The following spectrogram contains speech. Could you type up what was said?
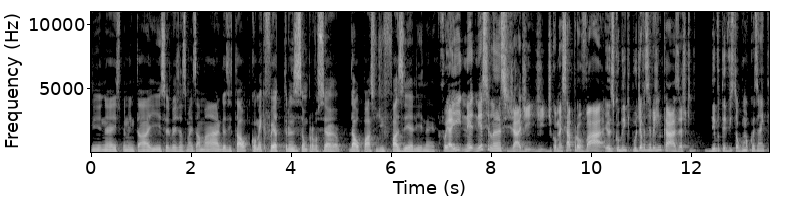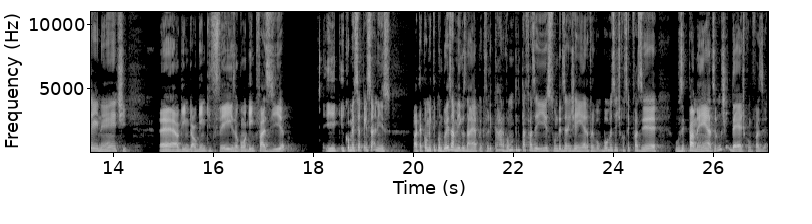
e, né, experimentar aí cervejas mais amargas e tal. Como é que foi a transição pra você dar o passo de fazer ali, né? Foi aí, ne- nesse lance já de, de, de começar a provar, eu descobri que podia fazer cerveja em casa. Acho que devo ter visto alguma coisa na internet. É, alguém, alguém que fez, algum, alguém que fazia. E, e comecei a pensar nisso. Até comentei com dois amigos na época que falei, cara, vamos tentar fazer isso. Um deles era engenheiro. Falei, vamos ver se a gente consegue fazer os equipamentos. Eu não tinha ideia de como fazer.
